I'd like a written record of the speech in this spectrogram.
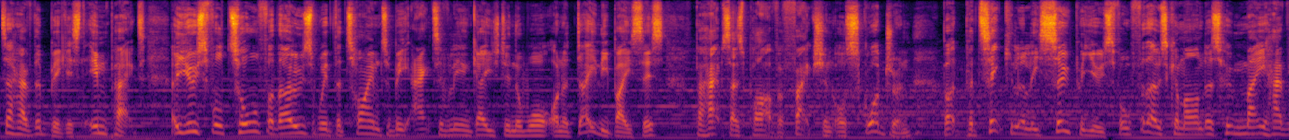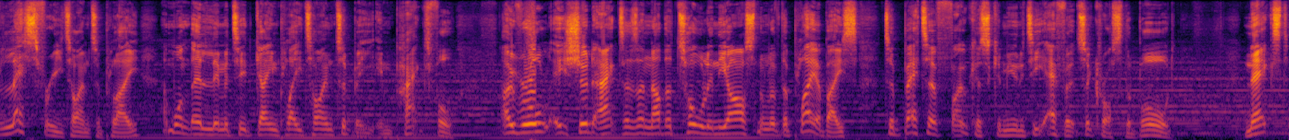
to have the biggest impact. A useful tool for those with the time to be actively engaged in the war on a daily basis perhaps as part of a faction or squadron but particularly super useful for those commanders who may have less free time to play and want their limited gameplay time to be impactful. Overall it should act as another tool in the arsenal of the player base to better focus community efforts across the board. Next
